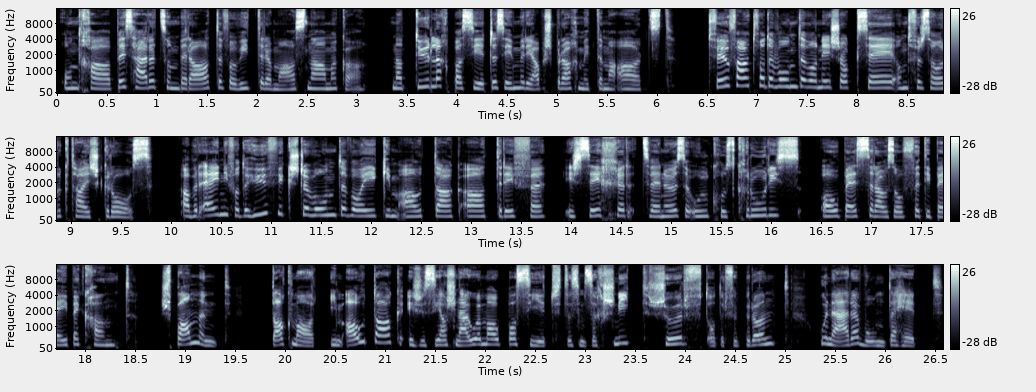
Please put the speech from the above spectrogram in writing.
und kann bisher zum Beraten von weiteren Massnahmen gehen. Natürlich passiert das immer in Absprache mit dem Arzt. Die Vielfalt der Wunden, die ich schon gesehen und versorgt habe, ist gross. Aber eine der häufigsten Wunden, die ich im Alltag antreffe, ist sicher das venöse Ulcus cruris, auch besser als offene Beine bekannt. Spannend. Dagmar, im Alltag ist es ja schnell einmal passiert, dass man sich schneidet, schürft oder verbrennt und eine Wunde hat.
